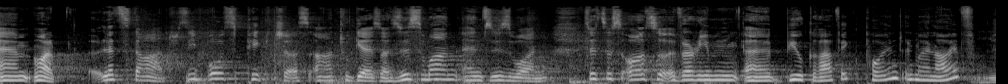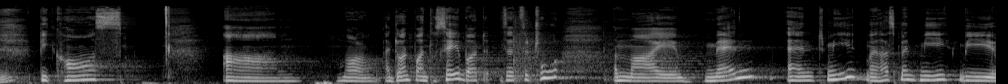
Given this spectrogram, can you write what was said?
um, well, let's start. See, both pictures are together, this one and this one. This is also a very mm, uh, biographic point in my life because, um, well, I don't want to say, but that's the true. My man and me, my husband, me, we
